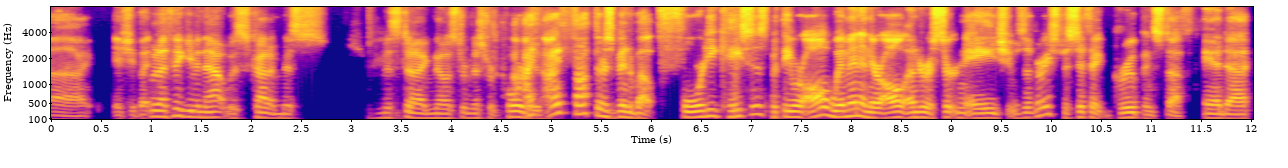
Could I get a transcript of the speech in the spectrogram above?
uh, issue, but But I think even that was kind of mis misdiagnosed or misreported. I, I thought there's been about 40 cases, but they were all women and they're all under a certain age. It was a very specific group and stuff. And uh,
